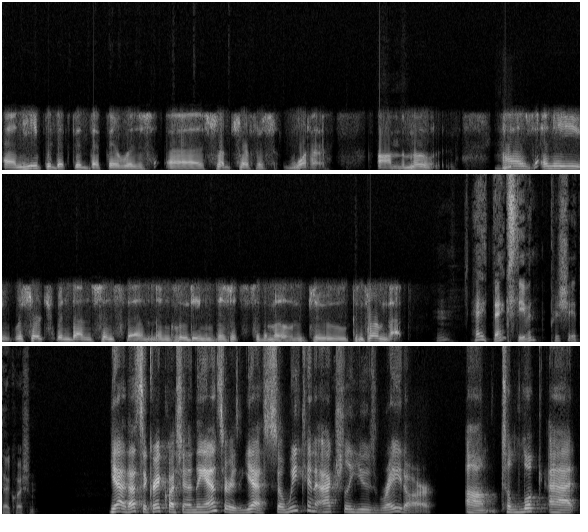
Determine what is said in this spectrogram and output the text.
And he predicted that there was uh, subsurface water on the moon. Has any research been done since then, including visits to the moon, to confirm that? Hey, thanks, Stephen. Appreciate that question. Yeah, that's a great question. And the answer is yes. So we can actually use radar um, to look at,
